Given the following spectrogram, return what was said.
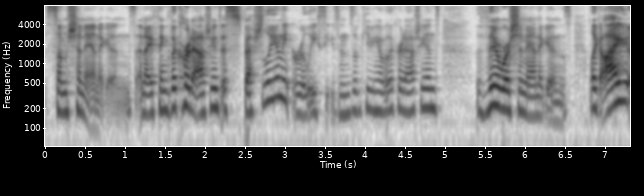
some shenanigans. And I think the Kardashians, especially in the early seasons of Keeping Up with the Kardashians, there were shenanigans. Like I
